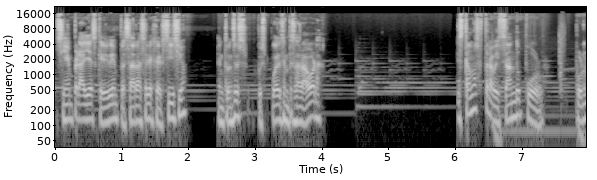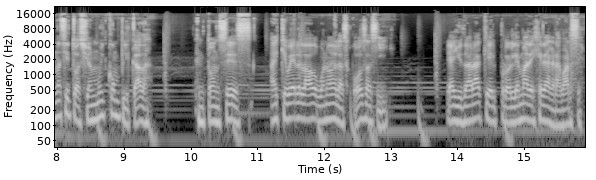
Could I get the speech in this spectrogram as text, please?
siempre hayas querido empezar a hacer ejercicio, entonces pues puedes empezar ahora. Estamos atravesando por, por una situación muy complicada, entonces hay que ver el lado bueno de las cosas y, ayudar a que el problema deje de agravarse.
